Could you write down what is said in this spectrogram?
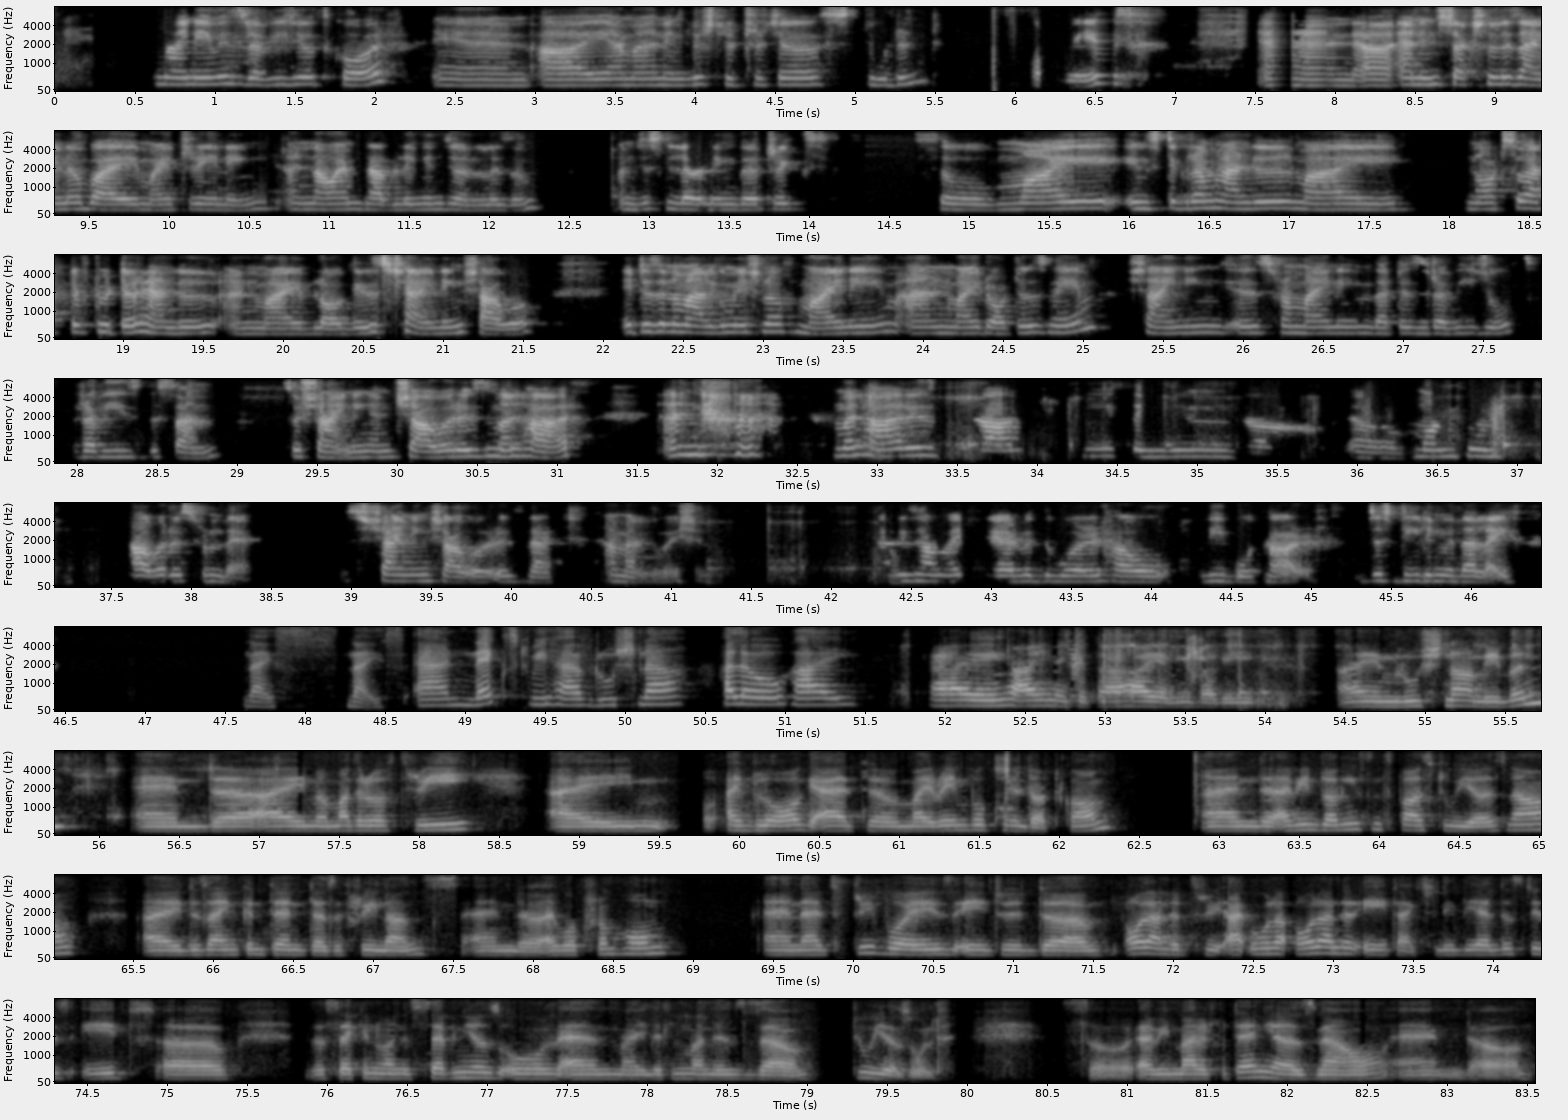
My name is Ravijot Kaur, and I am an English literature student always. And uh, an instructional designer by my training. And now i'm dabbling in journalism. I'm just learning the tricks. So my instagram handle my not so active twitter handle and my blog is shining shower. It is an amalgamation of my name and my daughter's name. Shining is from my name that is ravi jot ravi is the sun. So shining and shower is malhar. And malhar is me singing the uh, monsoon shower is from there. Shining shower is that amalgamation. That is how I share with the world how we both are just dealing with our life. Nice, nice. And next we have Rushna. Hello, hi. Hi, hi Nikita, hi everybody. I am Rushna Meban and uh, I'm a mother of three. I I blog at uh, myrainbowquill.com and I've been blogging since past two years now. I design content as a freelance and uh, I work from home. And I have three boys aged uh, all under three, all, all under eight actually. The eldest is eight, uh, the second one is seven years old, and my little one is uh, two years old. So I've been married for 10 years now, and uh,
